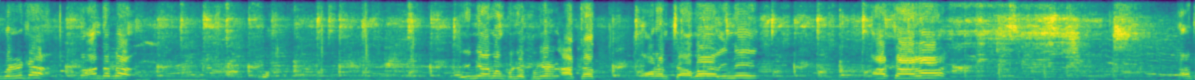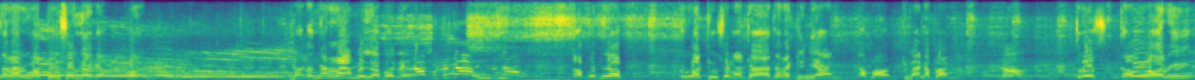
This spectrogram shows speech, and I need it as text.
Bener-bener kak, mantap kak. Wah, ini emang bener-bener adat orang Jawa ini acara acara ruang dusun nggak kak, bang? Makanya rame ya bang ya. Ini apa tiap ruang dusun ada acara ginian apa gimana bang? Terus kalau hari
